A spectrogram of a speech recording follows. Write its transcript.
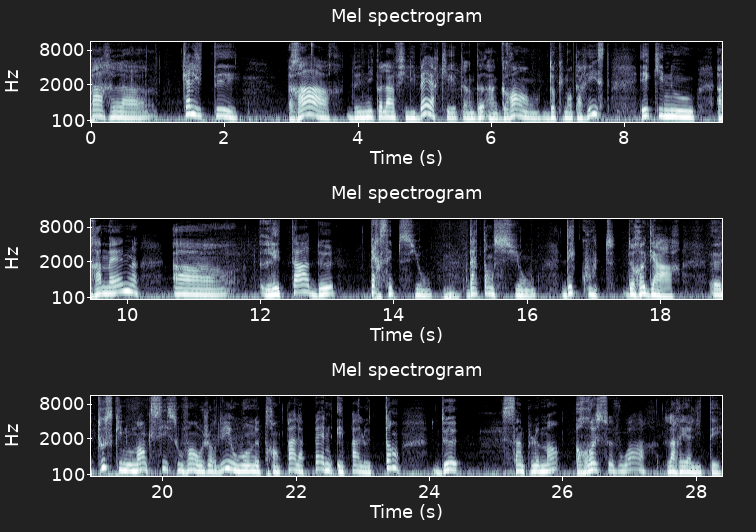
par la qualité rare de Nicolas Philibert, qui est un, grand documentariste et qui nous ramène à l'état de perception, d'attention, d'écoute, de regard. Euh, tout ce qui nous manque si souvent aujourd'hui où on ne prend pas la peine et pas le temps de simplement recevoir la réalité.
